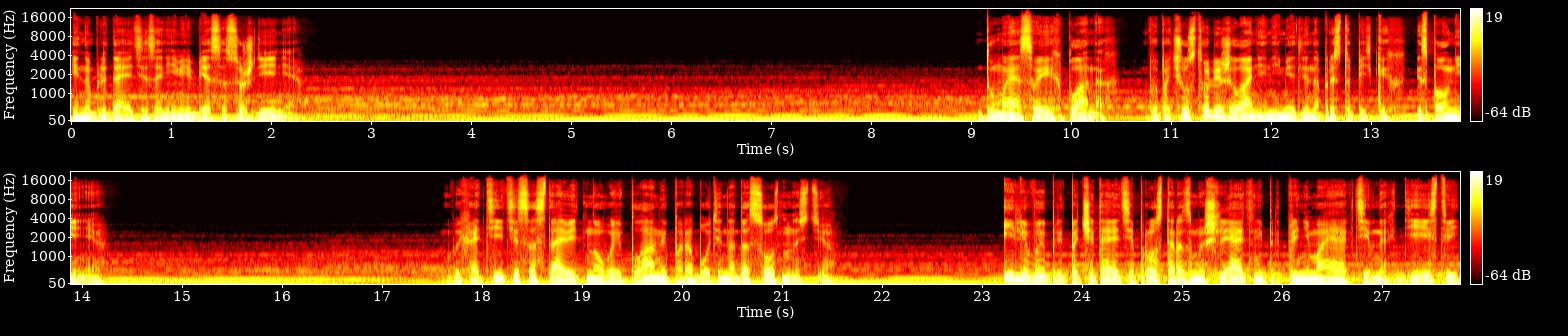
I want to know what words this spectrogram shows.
и наблюдайте за ними без осуждения. Думая о своих планах, вы почувствовали желание немедленно приступить к их исполнению – Вы хотите составить новые планы по работе над осознанностью? Или вы предпочитаете просто размышлять, не предпринимая активных действий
